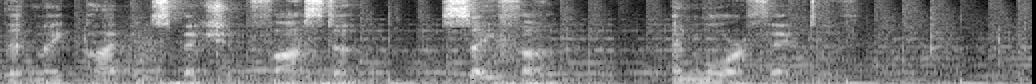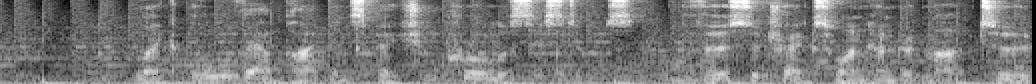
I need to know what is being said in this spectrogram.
that make pipe inspection faster, safer, and more effective. Like all of our pipe inspection crawler systems, the Versatrax 100 Mark II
